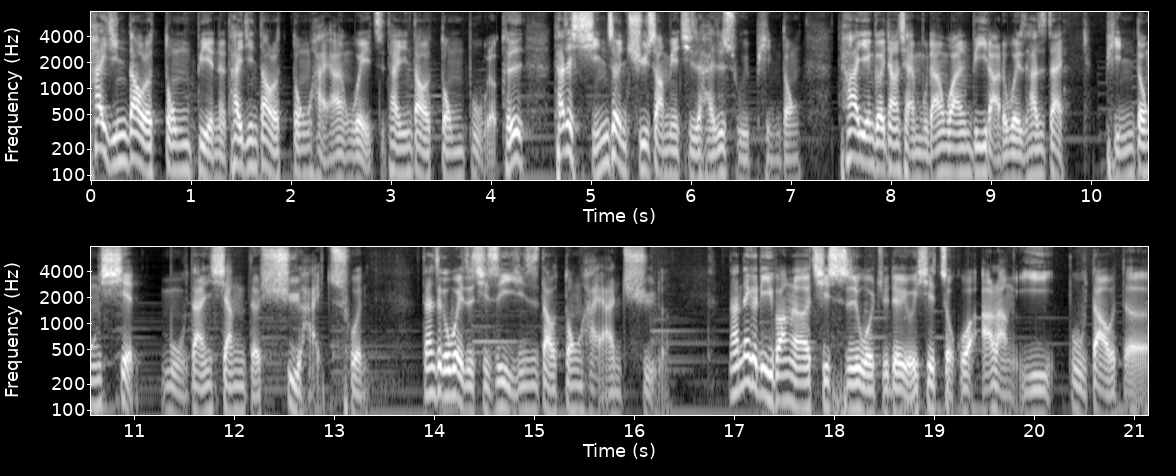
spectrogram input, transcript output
它已经到了东边了，它已经到了东海岸位置，它已经到了东部了。可是它在行政区上面其实还是属于屏东。它严格讲起来，牡丹湾 villa 的位置，它是在屏东县牡丹乡的旭海村，但这个位置其实已经是到东海岸去了。那那个地方呢，其实我觉得有一些走过阿朗伊步道的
